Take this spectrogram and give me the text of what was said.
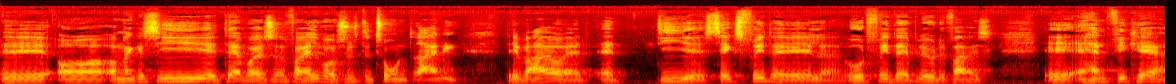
Øh, og, og man kan sige, der hvor jeg så for alvor synes, det tog en drejning, det var jo, at, at de øh, seks fridage, eller otte fridage blev det faktisk, øh, at han fik her,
